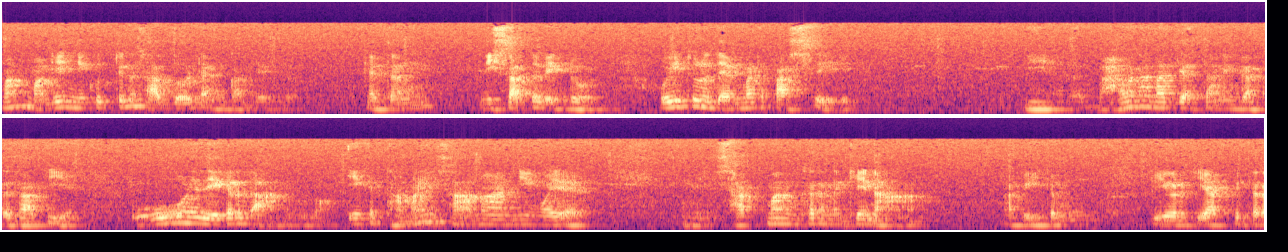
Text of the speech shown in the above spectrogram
මම මගෙන් නිකුත් වෙන සද්ද වලට අනුකම්ප දෙන්න නැත්නම් නිස්සද්ද වෙන්න ඕනේ ওই තුන දැම්මට පස්සේ මේ භාවනා මධ්‍යස්ථානෙන් ගත්ත සතිය ඕනේ දෙයකට දාන්න පුළුවන්. ඒක තමයි සාමාන්‍යයෙන් ඔය සක්මන් කරන කෙනා අපි හිතමු පියවර 30ක් විතර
